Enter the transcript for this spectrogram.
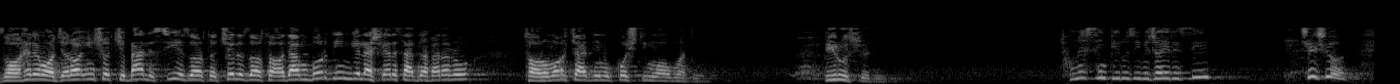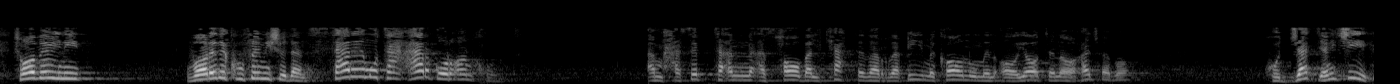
ظاهر ماجرا این شد که بله سی هزار تا چل هزار تا آدم بردیم یه لشکر صد نفره رو تارومار کردیم و کشتیم و آمدیم پیروز شدیم. تونستیم پیروزی به جای رسید؟ چه شد؟ شما ببینید وارد کوفه می شدن. سر متحر قرآن خوند. ام حسبت ان اصحاب الكهف و الرقیم کانوا من آیاتنا عجبا. حجت یعنی چی؟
